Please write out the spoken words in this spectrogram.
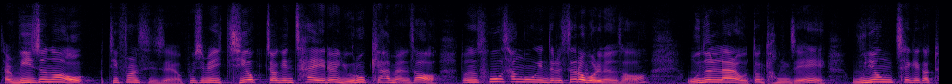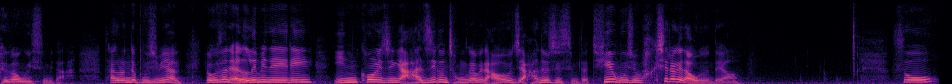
자 regional differences예요. 보시면 이 지역적인 차이를 이렇게 하면서 또는 소상공인들을 쓸어버리면서 오늘날 어떤 경제의 운영 체계가 돼가고 있습니다. 자 그런데 보시면 여기서는 eliminating, encouraging이 아직은 정답이 나오지 않을 수 있습니다. 뒤에 보시면 확실하게 나오는데요. So,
